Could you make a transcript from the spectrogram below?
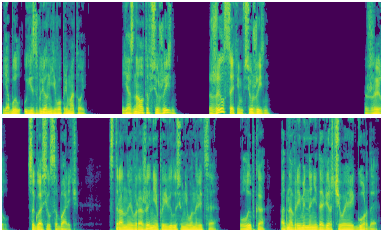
Я был уязвлен его прямотой. Я знал это всю жизнь. Жил с этим всю жизнь. «Жил», — согласился Барич. Странное выражение появилось у него на лице. Улыбка, одновременно недоверчивая и гордая.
